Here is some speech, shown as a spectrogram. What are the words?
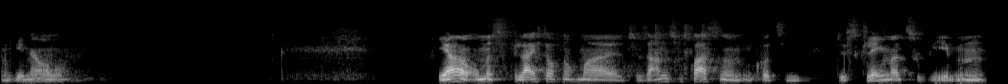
Genau. Ja, um es vielleicht auch nochmal zusammenzufassen und einen kurzen Disclaimer zu geben.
